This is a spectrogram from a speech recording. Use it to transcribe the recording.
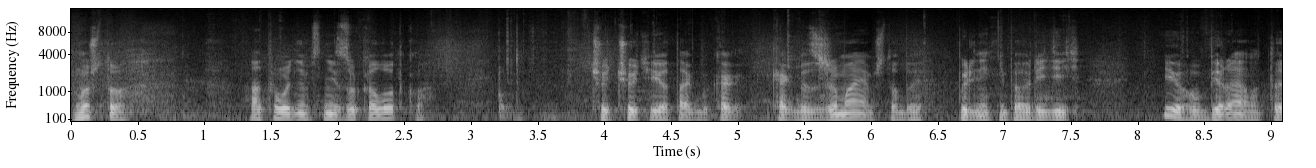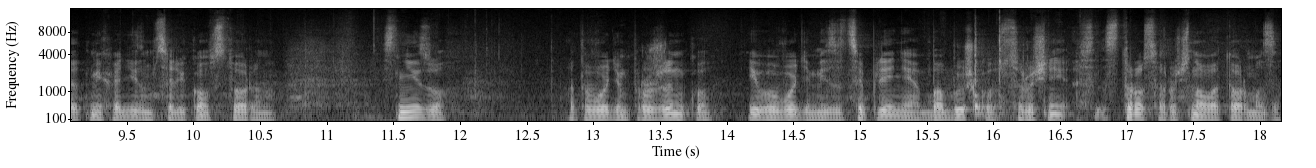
Так, ну что, отводим снизу колодку. Чуть-чуть ее так бы как, как бы сжимаем, чтобы пыльник не повредить. И убираем вот этот механизм целиком в сторону. Снизу отводим пружинку и выводим из зацепления бабышку с, ручни... с троса ручного тормоза.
